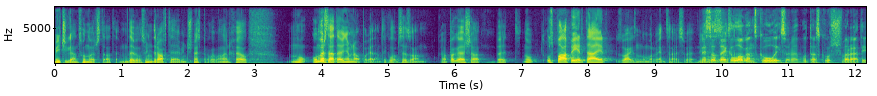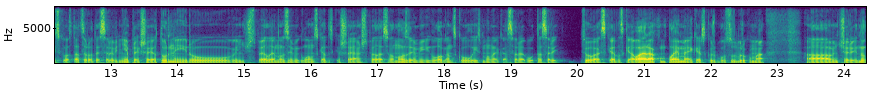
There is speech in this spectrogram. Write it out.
Mičigānas universitātē. Devils viņu draftēja, viņš nespēlēja vēl NHL. Nu, universitātē viņam nav pagaidām tik laba sezona kā pagājušā, bet nu, uz papīra tā ir zvaigznes numur viens ASV. Es jau teiktu, ka Logans Kūlīs varētu būt tas, kurš varētu izkost, atceroties arī viņa iepriekšējo turnīru. Viņš spēlē nozīmīgu lomu, skaidrs, ka šajā viņš spēlēs vēl nozīmīgu. Logans Kūlīs, man liekas, varētu būt tas arī cilvēks skaitliskajā vairākumā, playmakers, kurš būs uzbrukumā. Uh, viņš arī nu,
